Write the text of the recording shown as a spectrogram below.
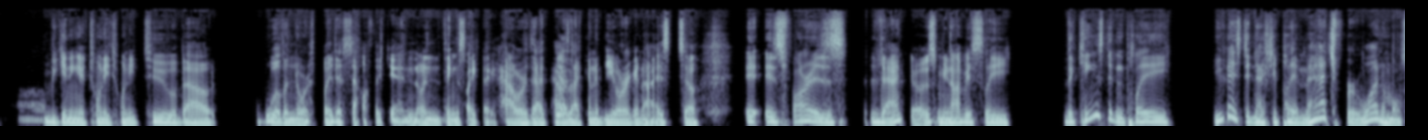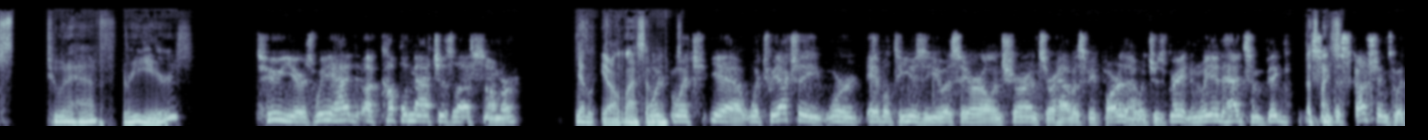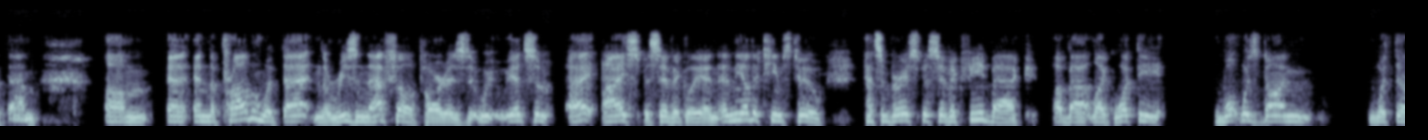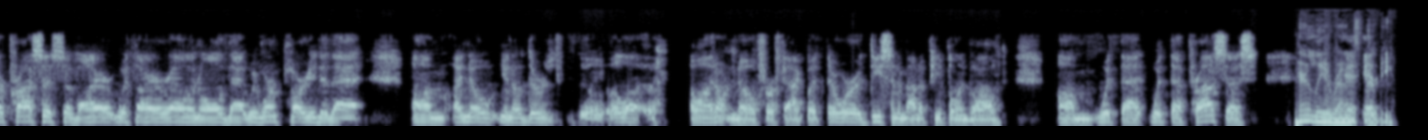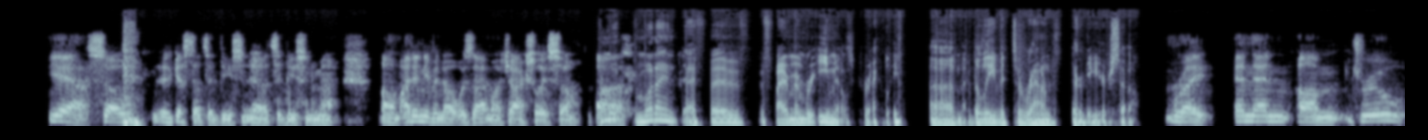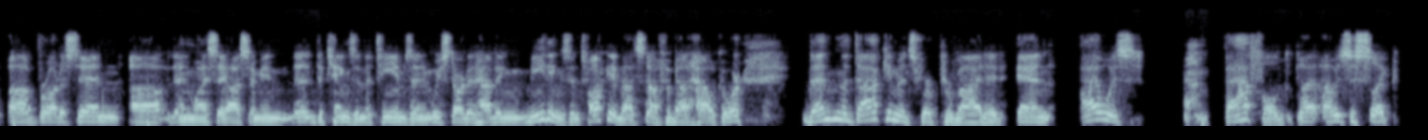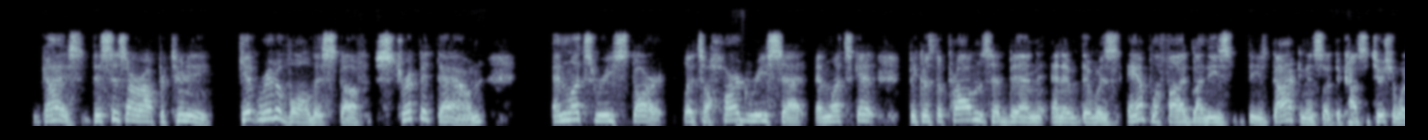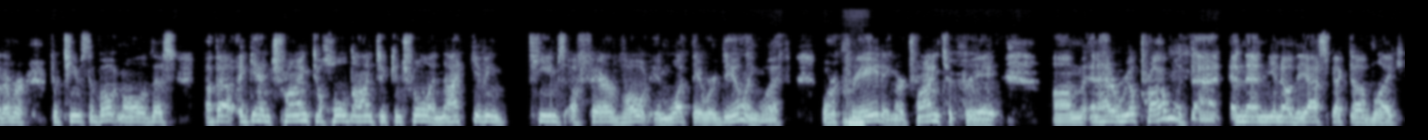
beginning of 2022 about will the North play the South again and things like that. How are that, how yeah. is that going to be organized? So it, as far as that goes, I mean, obviously the Kings didn't play, you guys didn't actually play a match for what, almost two and a half, three years? Two years. We had a couple matches last summer. Yeah, yeah, last summer. Which, which, yeah, which we actually were able to use the USARL insurance or have us be part of that, which was great. And we had had some big That's some nice. discussions with them. Um, and and the problem with that, and the reason that fell apart is that we, we had some. I I specifically, and and the other teams too, had some very specific feedback about like what the what was done with their process of IR with IRL and all of that. We weren't party to that. Um, I know, you know, there was a lot well, I don't know for a fact, but there were a decent amount of people involved um, with that with that process. Apparently, around and, thirty. And, yeah, so I guess that's a decent. Yeah, that's a decent amount. Um, I didn't even know it was that much actually. So uh, from, what, from, what, I if, if I remember emails correctly, um, I believe it's around thirty or so. Right. and then um, Drew uh, brought us in. Uh, and when I say us, I mean the, the, Kings and the teams, and we started having meetings and talking about stuff about how it could work. Then the documents were provided, and I was baffled, but I was just like, guys, this is our opportunity. Get rid of all this stuff, strip it down, and let's restart. Let's a hard reset and let's get because the problems had been and it, it, was amplified by these these documents like the Constitution, whatever, for teams to vote and all of this about again trying to hold on to control and not giving teams a fair vote in what they were dealing with or mm-hmm. creating or trying to create. Um, and had a real problem with that. And then you know the aspect of like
